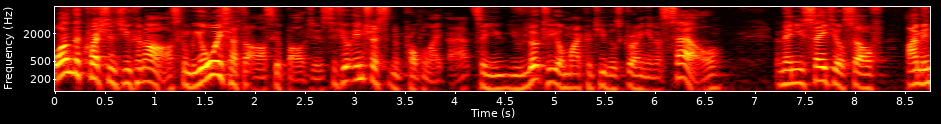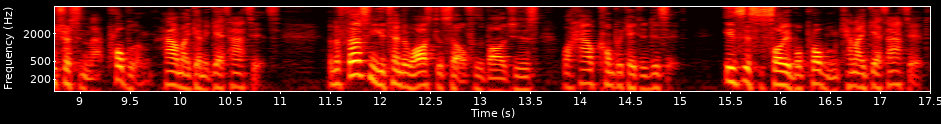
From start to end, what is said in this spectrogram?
One of the questions you can ask, and we always have to ask of biologists, if you're interested in a problem like that, so you, you've looked at your microtubules growing in a cell, and then you say to yourself, I'm interested in that problem. How am I going to get at it? And the first thing you tend to ask yourself as a biologist is, well, how complicated is it? Is this a soluble problem? Can I get at it?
